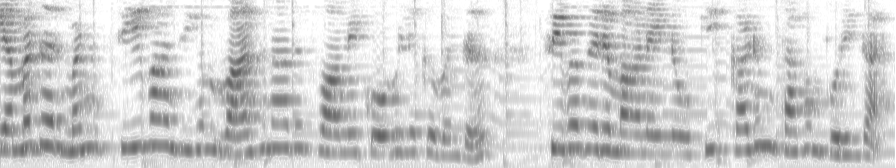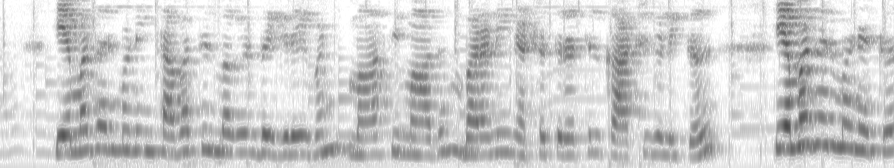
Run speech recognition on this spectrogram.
யமதர்மன் ஸ்ரீவாஞ்சியம் வாஞ்சநாத சுவாமி கோவிலுக்கு வந்து சிவபெருமானை நோக்கி கடும் தவம் புரிந்தார். யமதர்மனின் தவத்தில் மகிழ்ந்த இறைவன் மாசி மாதம் பரணி நட்சத்திரத்தில் காட்சியளித்து யமதர்மனுக்கு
